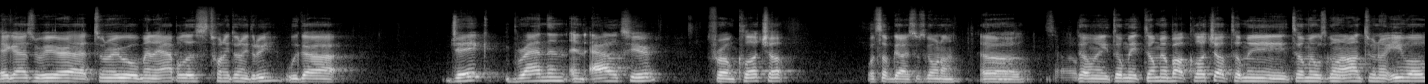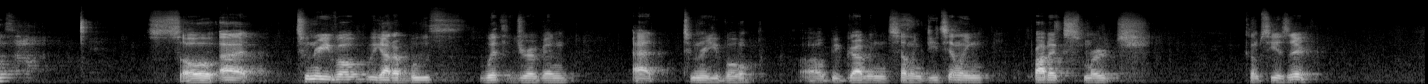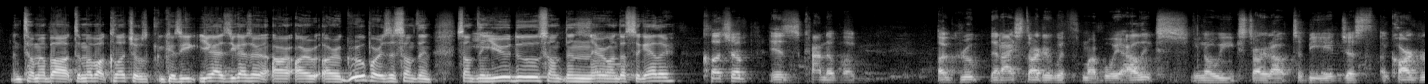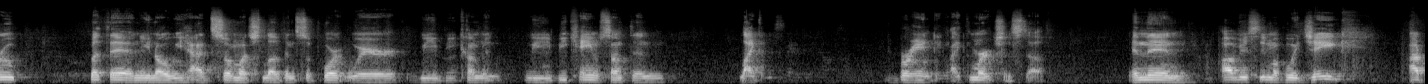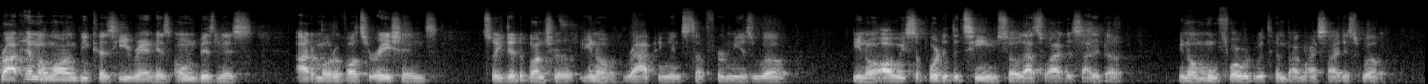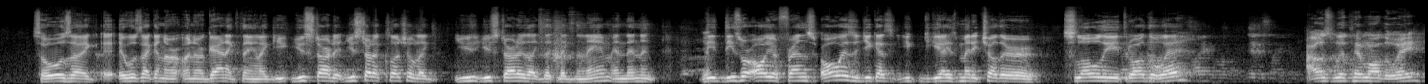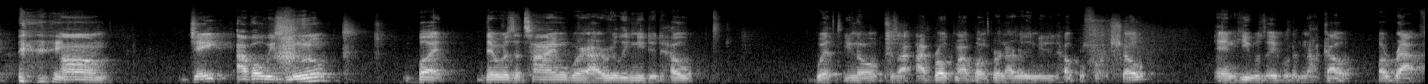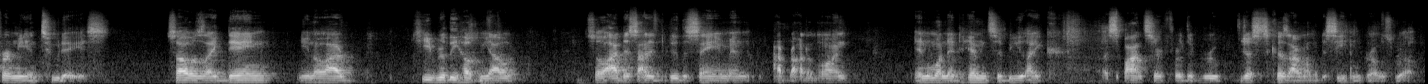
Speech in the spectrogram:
Hey guys, we're here at Tuner Evo Minneapolis 2023. We got Jake, Brandon, and Alex here from KlutchUp. What's up, guys? What's going on? Uh, So, tell me, tell me, tell me about KlutchUp. Tell me, tell me what's going on. Tuner Evo. so at Tuner Evo, we got a booth with Driven at Tuner Evo. I'll be grabbing, selling, detailing products, merch. Come see us there. And tell me about, tell me about KlutchUp because you, you guys, you guys are, are, are, a group or is this something, something you do, something everyone does together? KlutchUp is kind of a a group that I started with my boy Alex. You know, we started out to be just a car group, but then you know we had so much love and support where we becoming we became something like branding, like merch and stuff. And then obviously my boy Jake, I brought him along because he ran his own business, Automotive Alterations. So he did a bunch of, you know, wrapping and stuff for me as well. You know, always supported the team, so that's why I decided to, you know, move forward with him by my side as well. So it was like it was like an, an organic thing. Like you, you started you started KlutchUp like you, you started like the, like the name and then the, these were all your friends always. Or you guys you, you guys met each other slowly throughout the way. I was with him all the way. um, Jake, I've always knew him, but there was a time where I really needed help with, you know, because I, I broke my bumper and I really needed help before a show. And he was able to knock out a wrap for me in two days. So I was like, dang, you know, I he really helped me out. So I decided to do the same and I brought him on and wanted him to be like a sponsor for the group just because I wanted to see him grow as well.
